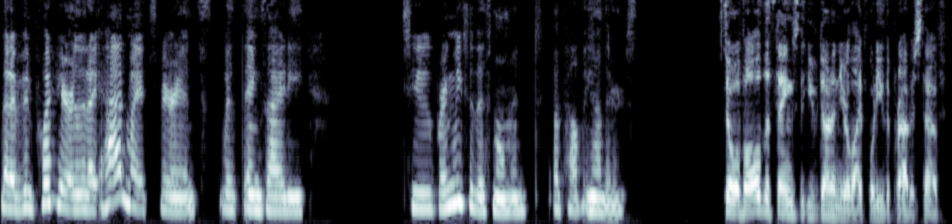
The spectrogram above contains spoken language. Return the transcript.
that I've been put here and that I had my experience with anxiety to bring me to this moment of helping others. So of all the things that you've done in your life, what are you the proudest of?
